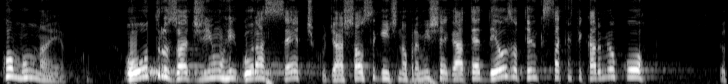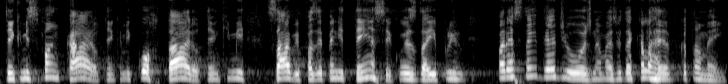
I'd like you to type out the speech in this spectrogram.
comum na época. Outros já tinham um rigor ascético, de achar o seguinte: não, para mim chegar até Deus eu tenho que sacrificar o meu corpo. Eu tenho que me espancar, eu tenho que me cortar, eu tenho que me, sabe, fazer penitência e coisas daí. Parece a ideia de hoje, né? mas daquela época também.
